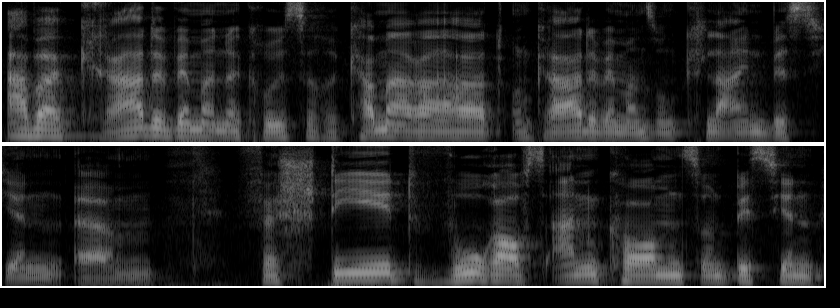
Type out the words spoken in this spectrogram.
aber gerade wenn man eine größere Kamera hat und gerade wenn man so ein klein bisschen ähm, versteht, worauf es ankommt, so ein bisschen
